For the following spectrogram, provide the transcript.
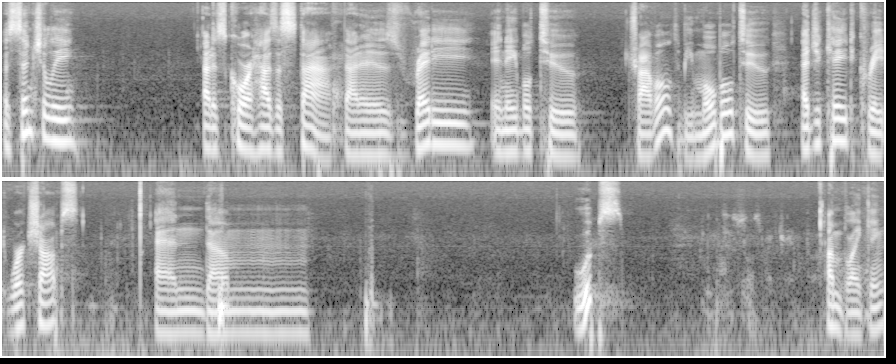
essentially, at its core, has a staff that is ready and able to travel, to be mobile, to educate, create workshops, and um, whoops, I'm blanking.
